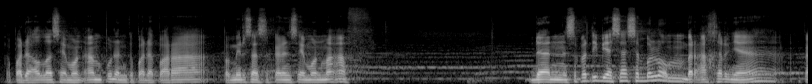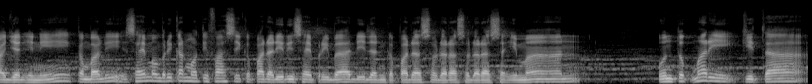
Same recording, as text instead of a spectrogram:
Kepada Allah saya mohon ampun dan kepada para pemirsa sekalian saya mohon maaf. Dan seperti biasa sebelum berakhirnya kajian ini kembali saya memberikan motivasi kepada diri saya pribadi dan kepada saudara-saudara seiman untuk mari kita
